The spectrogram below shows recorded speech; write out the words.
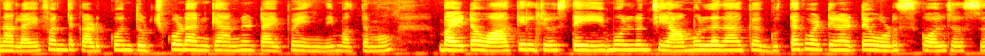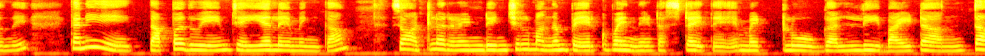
నా లైఫ్ అంతా కడుక్కొని తుడుచుకోవడానికి అన్నట్టు అయిపోయింది మొత్తము. బయట వాకిలు చూస్తే ఈ మూల నుంచి ఆ మూల దాకా గుత్తకు పట్టినట్టే ఓడుసుకోవాల్సి వస్తుంది. కానీ తప్పదు ఏం చెయ్యలేము ఇంకా. సో అట్లా రెండించులు మందం పేరుకుపోయింది డస్ట్ అయితే. మెట్లు గల్లీ బయట అంతా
